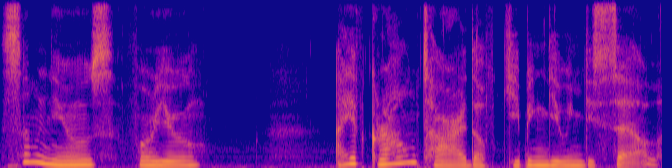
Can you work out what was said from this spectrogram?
some news for you. I have grown tired of keeping you in this cell.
